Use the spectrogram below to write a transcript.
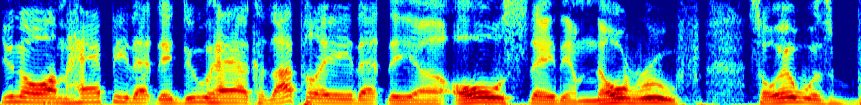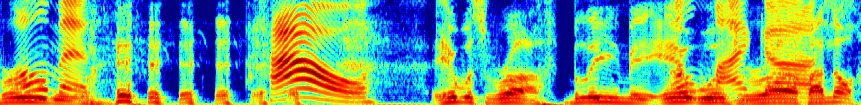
you know, I'm happy that they do have, because I played at the uh, old stadium, no roof. So it was brutal. How? It was rough. Believe me, it oh was rough. Gosh. I know.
